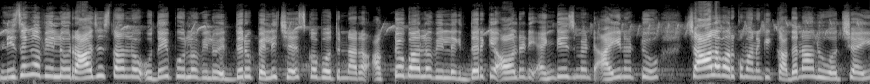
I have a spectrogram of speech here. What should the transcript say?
నిజంగా వీళ్ళు రాజస్థాన్లో ఉదయపూర్లో వీళ్ళు ఇద్దరు పెళ్ళి చేసుకోబోతున్నారు? అక్టోబర్లో వీళ్ళ ఇద్దరికి ఆల్రెడీ ఎంగేజ్మెంట్ అయినట్టు చాలా వరకు మనకి కథనాలు వచ్చాయి.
